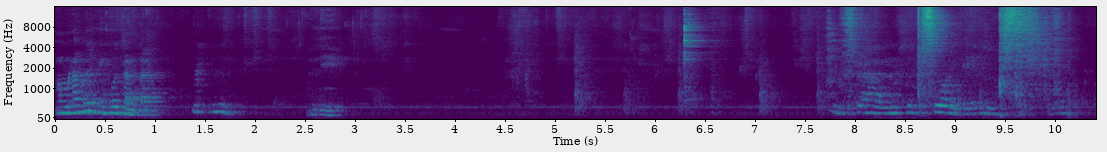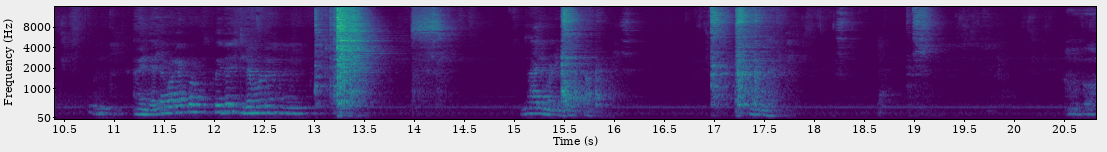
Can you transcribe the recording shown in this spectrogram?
നമ്മുടെ മുരിങ്ങ പൂത്തണ്ട അതിന്റെ എല്ലാം കുറേ കുഴപ്പമില്ല നമ്മൾ നാല് മണിക്ക് കേട്ടോ അല്ലേ അപ്പോൾ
